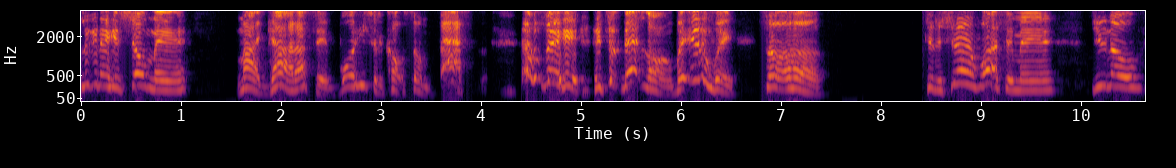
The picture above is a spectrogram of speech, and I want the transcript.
looking at his show, man. My God, I said, boy, he should have caught something faster. I'm saying it took that long. But anyway, so uh to Deshaun Watson, man, you know,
